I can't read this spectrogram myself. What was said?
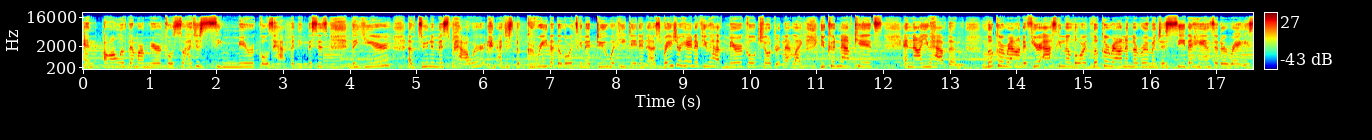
and all of them are miracles. So I just see miracles happening. This is the year of dunamis power, and I just agree that the Lord's going to do what He did in us. Raise your hand if you have miracle children that, like, you couldn't have kids, and now you have them. Look around. If you're asking the Lord, look around in the room and just see the hands that are raised.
